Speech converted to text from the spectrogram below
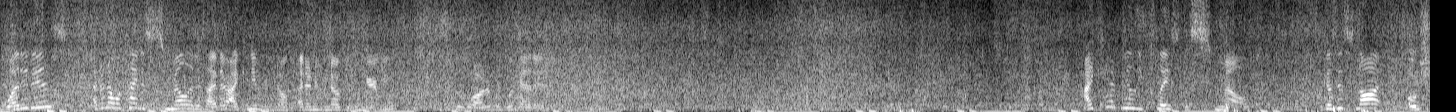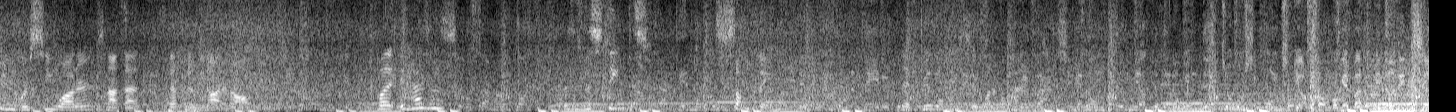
What it is. I don't know what kind of smell it is either. I can't even know. I don't even know if you can hear me. This is the water, but look at it. I can't really place the smell because it's not ocean or seawater. It's not that. Definitely not at all. But it has this this distinct something 조금씩 움직여 성공의 바로 믿어듣지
